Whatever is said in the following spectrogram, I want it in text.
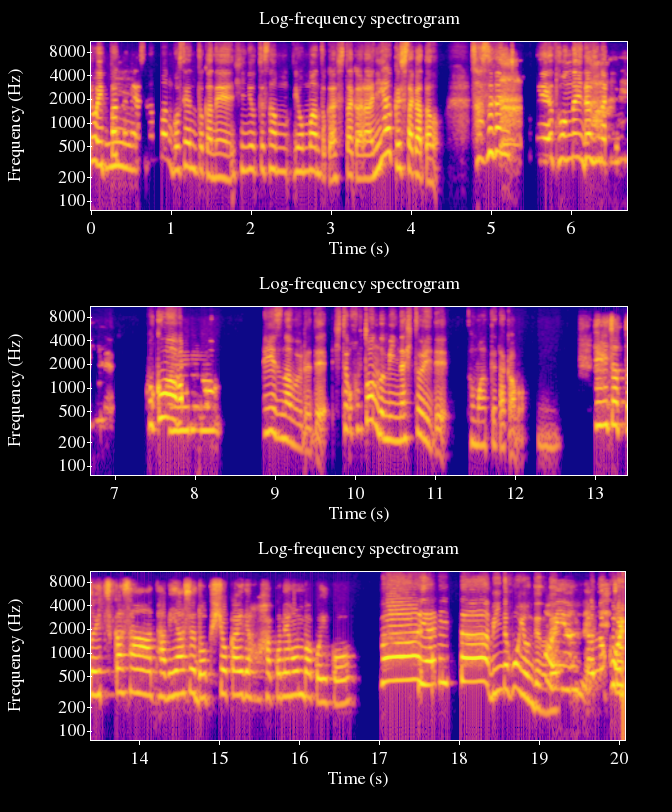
でも一泊うんで3万5千とかね、日によって3、4万とかしたから2泊したかったの。さすがに、ね、そんなに出せないって。ここは割とリーズナブルで、人ほとんどみんな一人で泊まってたかも。うん、えーちょっといつかさ、旅安読書会で箱根本箱行こう。わー、やりたー。みんな本読んでるのね。本読んで、本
